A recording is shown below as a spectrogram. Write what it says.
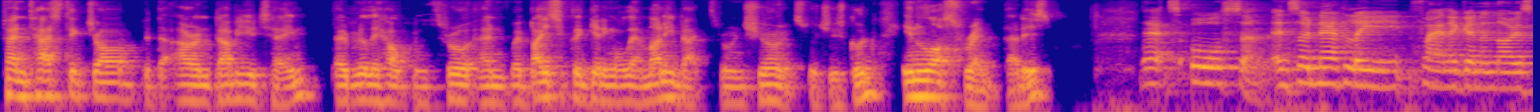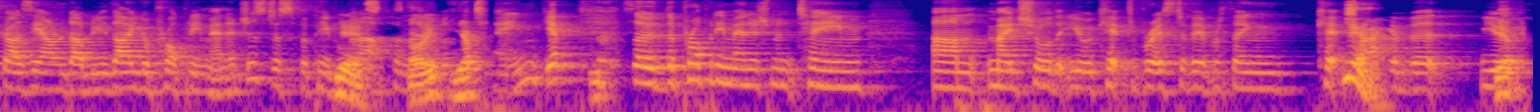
fantastic job with the R and W team. They really helped me through it, and we're basically getting all our money back through insurance, which is good in lost rent. That is. That's awesome. And so Natalie Flanagan and those guys, the R and W, they're your property managers, just for people yes, that aren't familiar sorry. with yep. the team. Yep. yep. So the property management team um, made sure that you were kept abreast of everything, kept yeah. track of it, you've yep.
